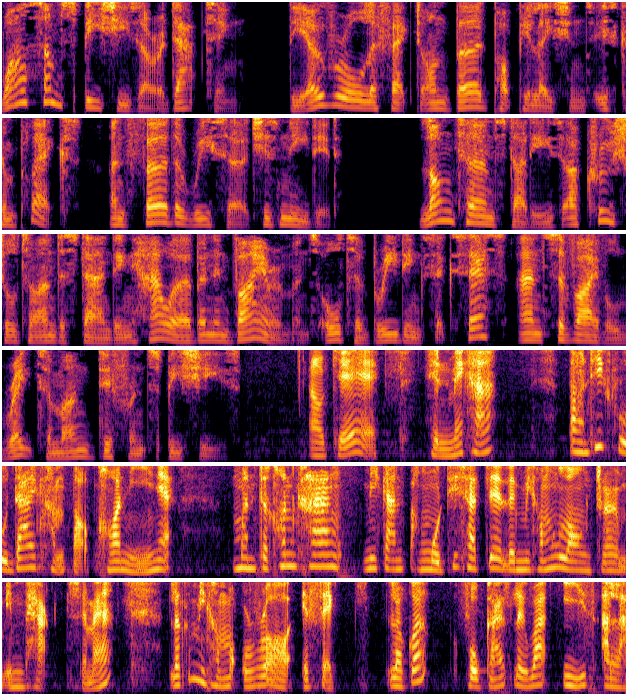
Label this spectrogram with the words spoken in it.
While some species are adapting, the overall effect on bird populations is complex and further research is needed. Long-term studies are crucial to understanding how urban environments alter breeding success and survival rates among different species. โอเค เห็นไหมคะ ตอนที่ครูได้คำตอบข้อนี้เนี่ย มันจะค่อนข้างมีการปักหมุดที่ชัดเจนเลย มีคำว่า long term impact ใช่ไหม แล้วก็มีคำว่า overall effect เราก็โฟกัสเลยว่า is อะไร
